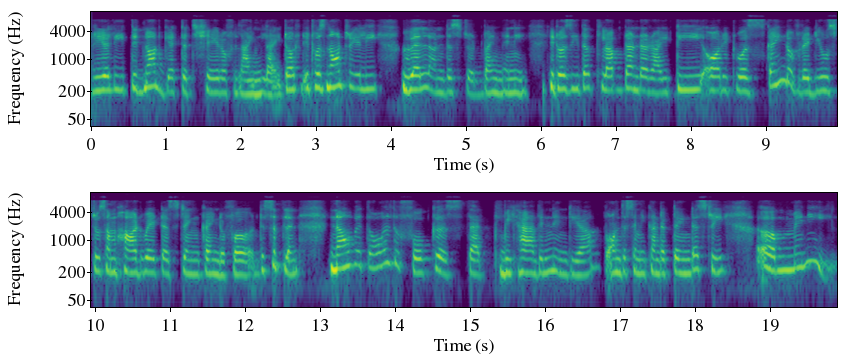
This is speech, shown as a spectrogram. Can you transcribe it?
really did not get its share of limelight or it was not really well understood by many. It was either clubbed under it or it was kind of reduced to some hardware testing kind of a discipline. Now with all the focus that we have in india on the semiconductor industry uh, many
